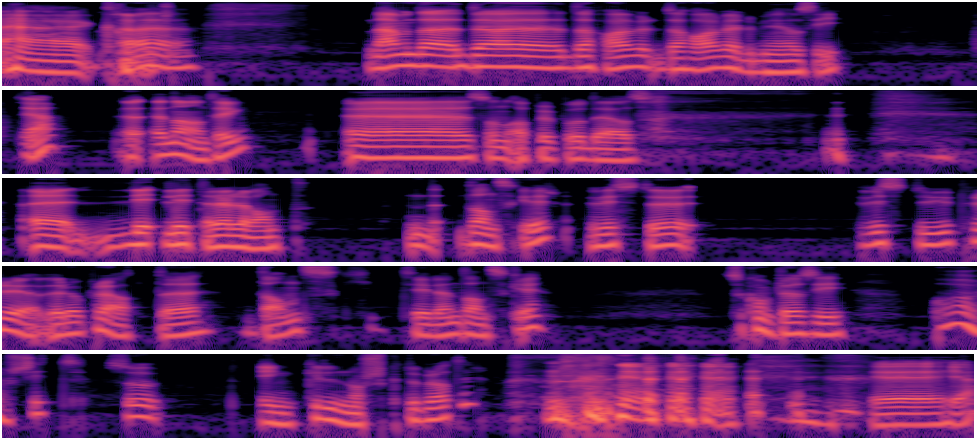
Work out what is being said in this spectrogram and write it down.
Jeg kan Ja, ikke. Nei, men det, det, det, har, det har veldig mye å si. Ja. Eh, En annen ting, eh, sånn apropos det også eh, litt, litt relevant. Dansker, hvis du, hvis du prøver å prate dansk til en danske, så kommer du til å si Å, shit, så enkel norsk du prater. Eh, ja.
